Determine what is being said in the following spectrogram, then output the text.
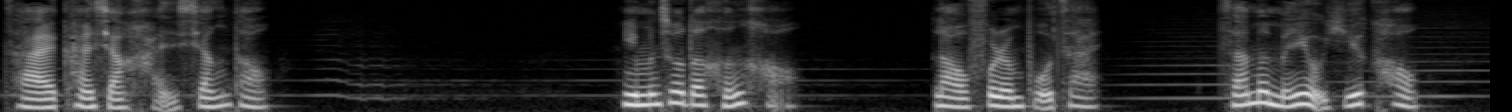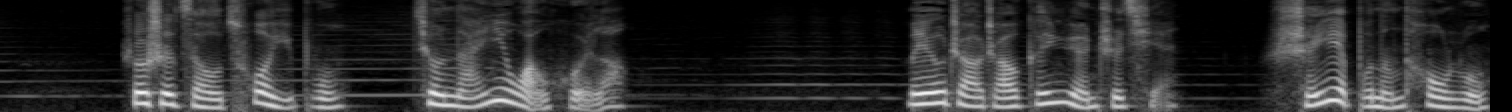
才看向韩香道：“你们做的很好。”老夫人不在，咱们没有依靠。若是走错一步，就难以挽回了。没有找着根源之前，谁也不能透露。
